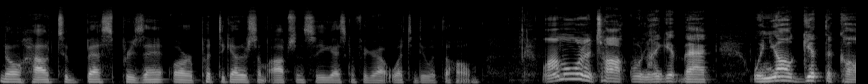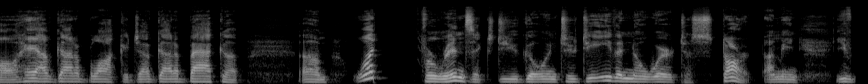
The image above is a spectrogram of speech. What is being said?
know how to best present or put together some options, so you guys can figure out what to do with the home. Well, I'm gonna want to talk when I get back. When y'all get the call, hey, I've got a blockage, I've got a backup. Um, what forensics do you go into to even know where to start? I mean, you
